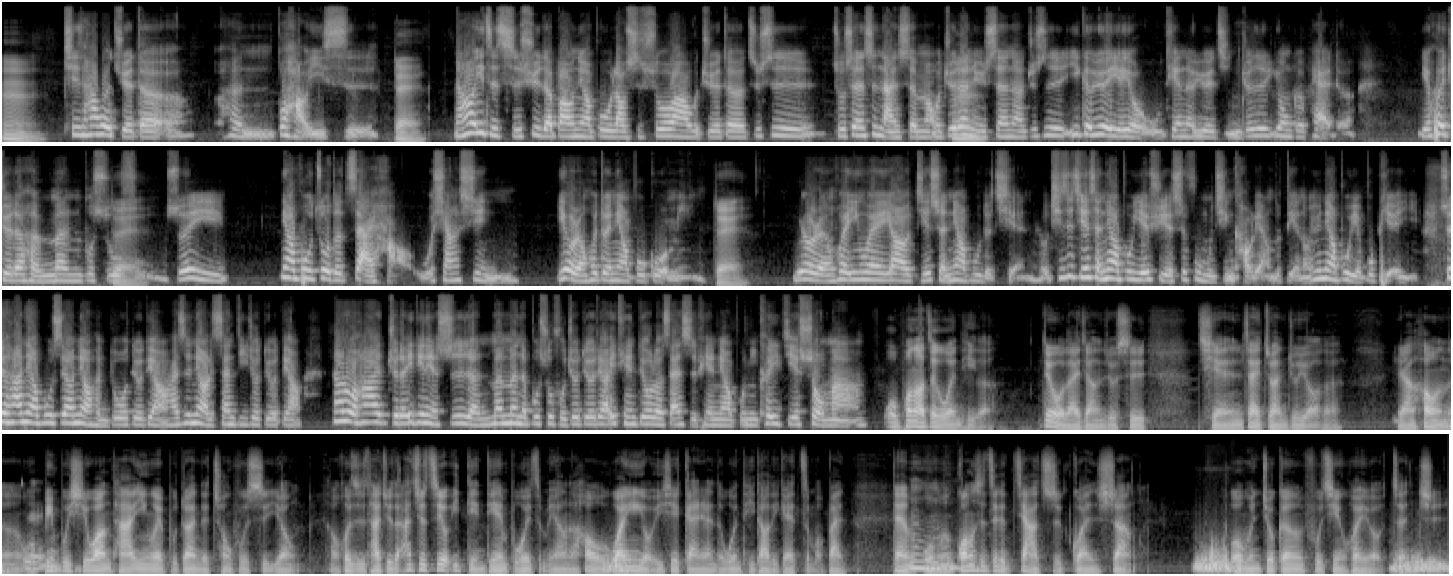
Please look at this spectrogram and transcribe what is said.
嗯，其实他会觉得很不好意思，对，然后一直持续的包尿布。老实说啊，我觉得就是主持人是男生嘛，我觉得女生啊，嗯、就是一个月也有五天的月经，就是用个 pad 也会觉得很闷不舒服，所以。尿布做得再好，我相信也有人会对尿布过敏。对，也有人会因为要节省尿布的钱。其实节省尿布也许也是父母亲考量的点哦，因为尿布也不便宜，所以他尿布是要尿很多丢掉，还是尿了三滴就丢掉？那如果他觉得一点点湿人、闷闷的不舒服就丢掉，一天丢了三十片尿布，你可以接受吗？我碰到这个问题了，对我来讲就是钱再赚就有了，然后呢，我并不希望他因为不断的重复使用。或者是他觉得啊，就只有一点点不会怎么样，然后万一有一些感染的问题，到底该怎么办？但我们光是这个价值观上，我们就跟父亲会有争执。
